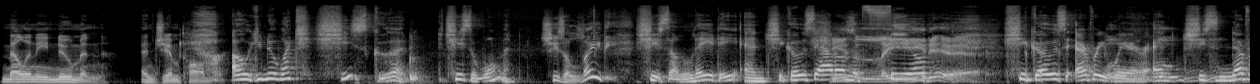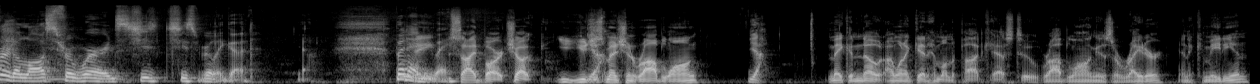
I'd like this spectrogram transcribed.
Melanie Newman, and Jim Palmer. Oh, you know what? She's good. She's a woman. She's a lady. She's a lady, and she goes out on the field. She goes everywhere, oh, and oh, she's oh, never at a loss for words. She's she's really good. Yeah. But Hey, anyway, sidebar, Chuck, you, you just mentioned Rob Long. Yeah. Make a note. I want to get him on the podcast too. Rob Long is a writer and a comedian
